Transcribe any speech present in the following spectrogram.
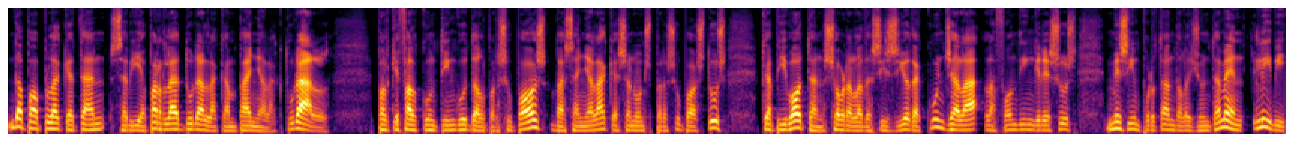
de poble que tant s'havia parlat durant la campanya electoral. Pel que fa al contingut del pressupost, va assenyalar que són uns pressupostos que pivoten sobre la decisió de congelar la font d'ingressos més important de l'Ajuntament, l'IBI,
